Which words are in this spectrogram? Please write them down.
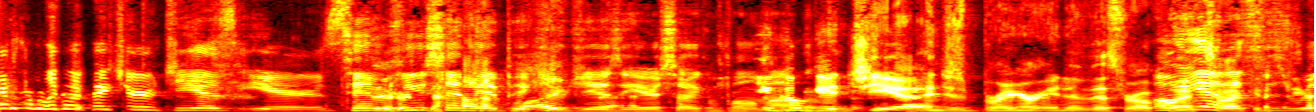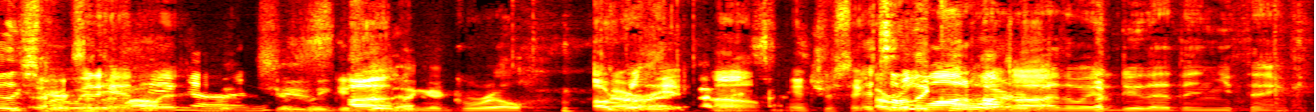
have to look at a picture of Gia's ears. Tim, They're can you send me a picture like of Gia's that. ears so I can pull you them go up? get Gia and just bring her into this real Oh, quick. yeah, so I this can is see really these smart way to ears as handle well. it. She's we could uh, building a grill. Oh, really? right, oh, sense. interesting. It's a really lot cool, harder, uh, by the way, to do that than you think.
